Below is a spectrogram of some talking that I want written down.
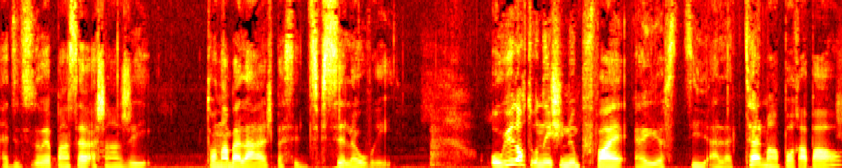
elle dit, tu devrais penser à changer ton emballage parce que c'est difficile à ouvrir. Au lieu de retourner chez nous pour faire, hey, hostie, elle a tellement pas rapport,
